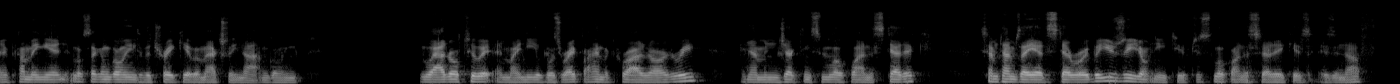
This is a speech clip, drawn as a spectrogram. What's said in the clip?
And I'm coming in, it looks like I'm going into the trachea, but I'm actually not. I'm going lateral to it and my needle goes right behind the carotid artery and I'm injecting some local anesthetic. Sometimes I add steroid, but usually you don't need to. Just local anesthetic is, is enough.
